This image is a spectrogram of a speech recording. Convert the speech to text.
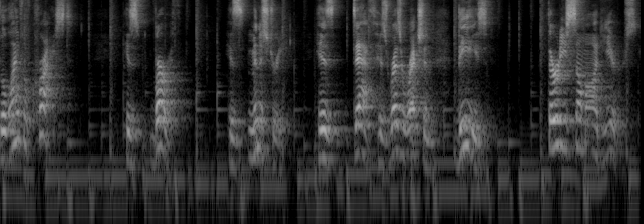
the life of Christ, his birth, his ministry, his death, his resurrection. These 30 some odd years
